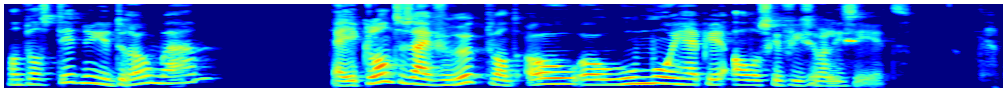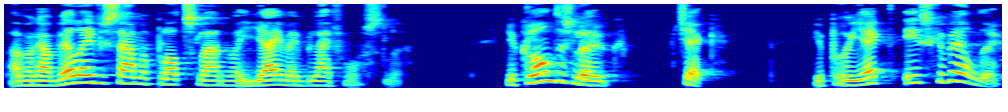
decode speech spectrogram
Want was dit nu je droombaan? Ja, je klanten zijn verrukt, want oh, oh, hoe mooi heb je alles gevisualiseerd. Maar we gaan wel even samen plat slaan waar jij mee blijft worstelen. Je klant is leuk. Check. Je project is geweldig.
